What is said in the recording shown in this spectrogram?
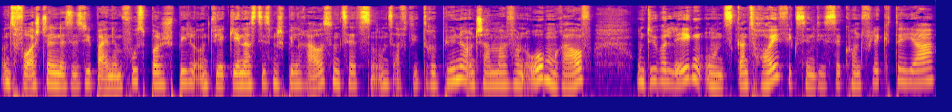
uns vorstellen, das ist wie bei einem Fußballspiel und wir gehen aus diesem Spiel raus und setzen uns auf die Tribüne und schauen mal von oben rauf und überlegen uns, ganz häufig sind diese Konflikte ja,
